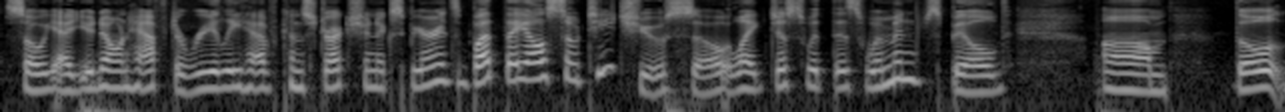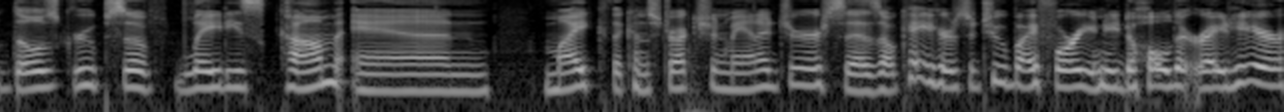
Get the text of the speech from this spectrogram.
So yeah, you don't have to really have construction experience, but they also teach you. So like just with this women's build, um, those those groups of ladies come and Mike, the construction manager, says, "Okay, here's a two by four. You need to hold it right here.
